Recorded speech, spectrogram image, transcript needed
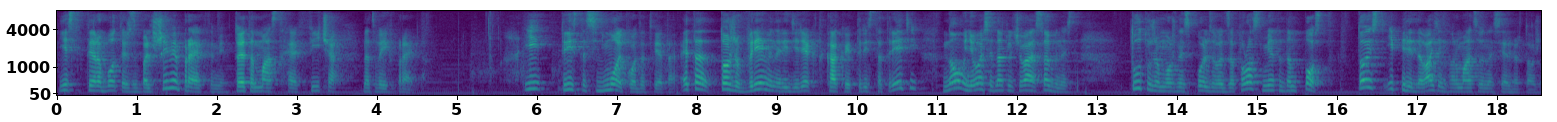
если ты работаешь с большими проектами, то это must-have фича на твоих проектах. И 307 код ответа. Это тоже временный редирект, как и 303, но у него есть одна ключевая особенность. Тут уже можно использовать запрос методом POST, то есть и передавать информацию на сервер тоже.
